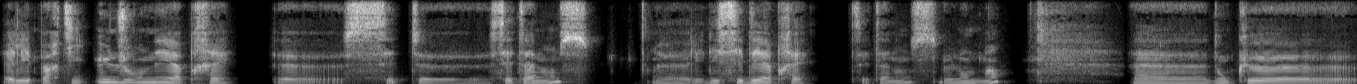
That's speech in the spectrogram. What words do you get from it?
Elle est partie une journée après euh, cette cette annonce. Euh, elle est décédée après cette annonce, le lendemain. Euh, donc, euh,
